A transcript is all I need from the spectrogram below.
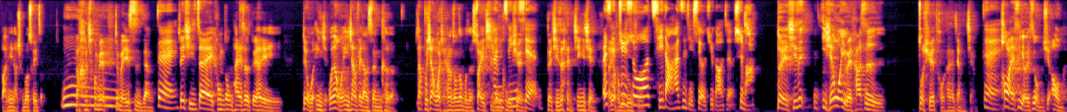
把那些鸟全部都吹走，嗯然后就没有就没事这样。对，所以其实，在空中拍摄对他也对我印象，我让我印象非常深刻。它不像我想象中这么的帅气跟很惊酷炫，险。对，其实很惊险，而且据说祈祷他自己是有惧高症，是吗？对，其实以前我以为他是做噱头，他才这样讲。对，后来是有一次我们去澳门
